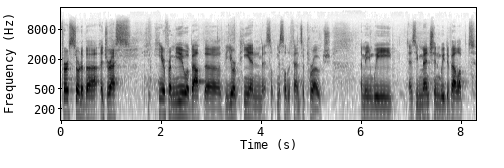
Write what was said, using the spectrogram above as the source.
first sort of uh, address, hear from you about the, the European missile, missile defense approach. I mean, we, as you mentioned, we developed,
